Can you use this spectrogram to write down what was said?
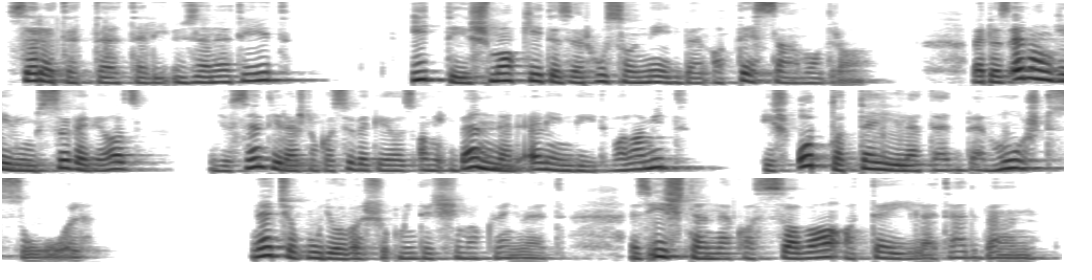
szeretettel teli üzenetét, itt és ma 2024-ben a te számodra. Mert az evangélium szövege az, hogy a Szentírásnak a szövege az, ami benned elindít valamit, és ott a te életedben most szól. Ne csak úgy olvassuk, mint egy sima könyvet. Ez Istennek a szava a te életedben.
